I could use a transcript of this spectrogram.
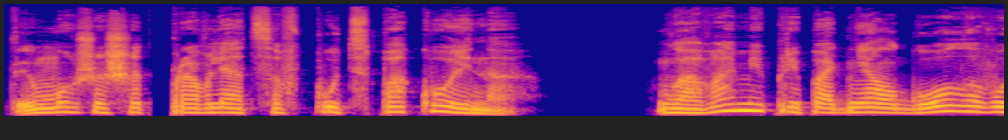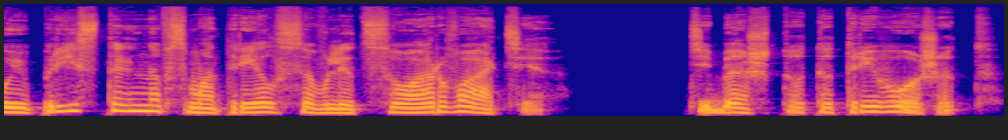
ты можешь отправляться в путь спокойно. Лавами приподнял голову и пристально всмотрелся в лицо Арвати. Тебя что-то тревожит.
